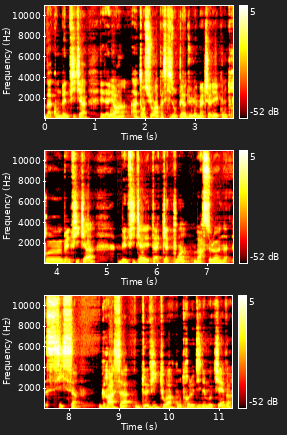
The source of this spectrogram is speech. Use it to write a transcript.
bah, contre Benfica. Et d'ailleurs, hein, attention, hein, parce qu'ils ont perdu le match aller contre Benfica. Benfica est à 4 points, Barcelone 6. Grâce à deux victoires contre le Dynamo Kiev,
